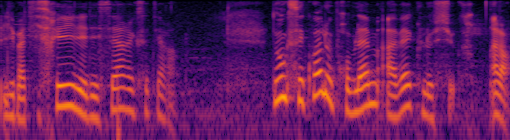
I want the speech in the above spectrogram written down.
les pâtisseries, les desserts, etc. Donc c'est quoi le problème avec le sucre? Alors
